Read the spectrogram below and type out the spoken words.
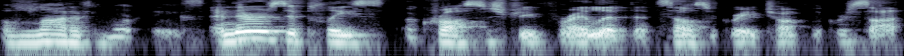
a lot of mornings, and there is a place across the street where I live that sells a great chocolate croissant.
